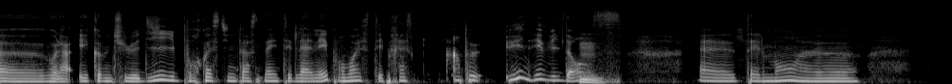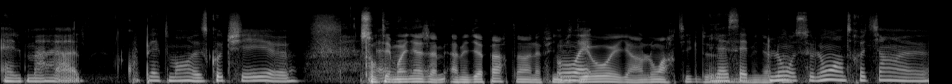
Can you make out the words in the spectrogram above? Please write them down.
Euh, voilà, et comme tu le dis, pourquoi c'est une personnalité de l'année? Pour moi, c'était presque un peu une évidence, Mm. Euh, tellement euh, elle m'a complètement euh, scotché. Son témoignage à, à Mediapart, hein, elle a fait une ouais. vidéo et il y a un long article de Il y a cette long, ce long entretien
